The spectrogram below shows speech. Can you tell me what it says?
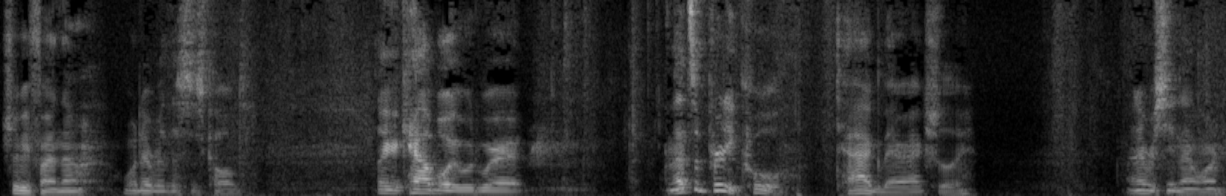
Should be fine though, whatever this is called. Like a cowboy would wear it. And that's a pretty cool tag there, actually. I never seen that one.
